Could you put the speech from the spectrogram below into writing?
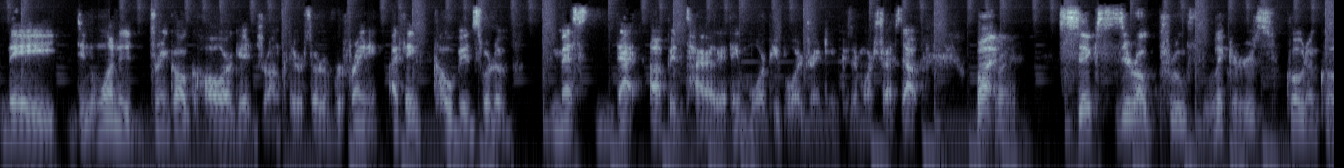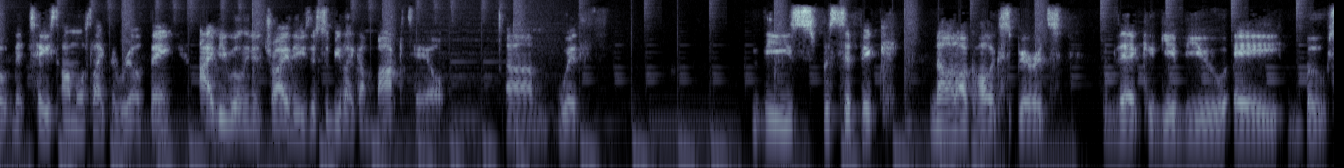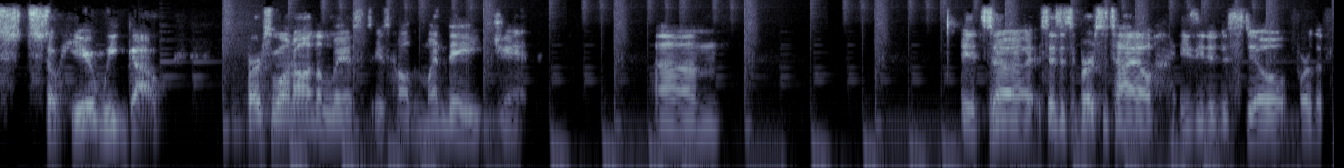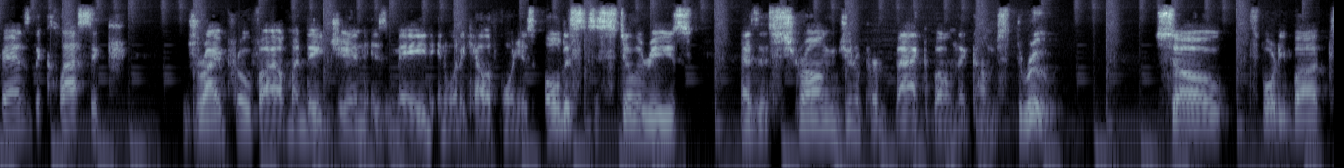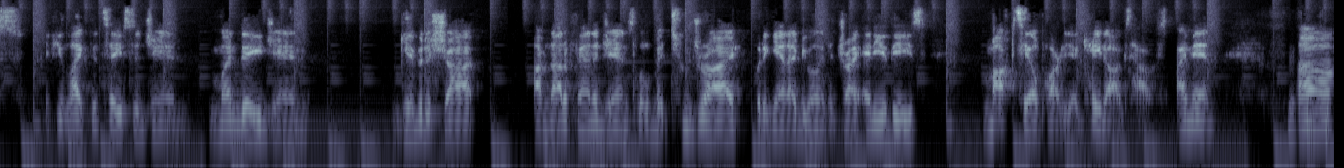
They didn't want to drink alcohol or get drunk. They were sort of refraining. I think COVID sort of messed that up entirely. I think more people are drinking because they're more stressed out. But right. six zero proof liquors, quote unquote, that taste almost like the real thing. I'd be willing to try these. This would be like a mocktail um, with these specific non alcoholic spirits that could give you a boost. So here we go. First one on the list is called Monday Gin. Um, it's uh, it says it's versatile, easy to distill for the fans. The classic dry profile Monday Gin is made in one of California's oldest distilleries. Has a strong juniper backbone that comes through. So it's forty bucks. If you like the taste of gin, Monday Gin, give it a shot. I'm not a fan of gin; it's a little bit too dry. But again, I'd be willing to try any of these. Mocktail party at K Dog's house. I'm in. Um,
